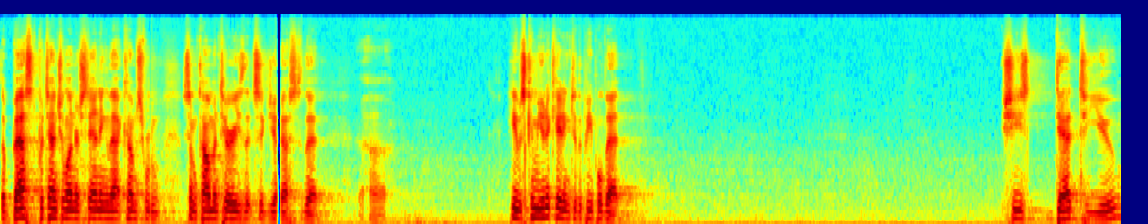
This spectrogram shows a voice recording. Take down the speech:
the best potential understanding of that comes from some commentaries that suggest that uh, he was communicating to the people that she's dead to you,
